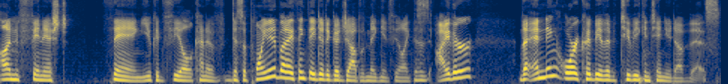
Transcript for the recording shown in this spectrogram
unfinished thing, you could feel kind of disappointed. But I think they did a good job of making it feel like this is either the ending or it could be the to be continued of this.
